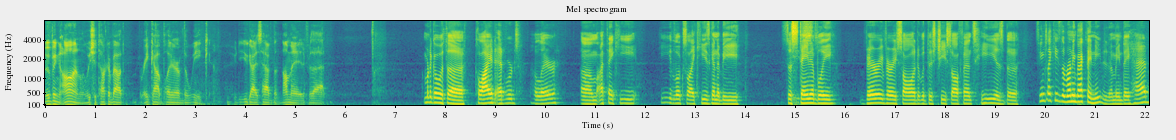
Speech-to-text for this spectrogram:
Moving on, we should talk about breakout player of the week. Who do you guys have nominated for that? I'm gonna go with uh, Clyde Edwards Helaire. Um, I think he he looks like he's gonna be sustainably very very solid with this Chiefs offense. He is the seems like he's the running back they needed. I mean, they had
